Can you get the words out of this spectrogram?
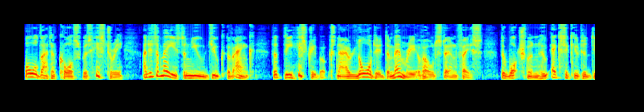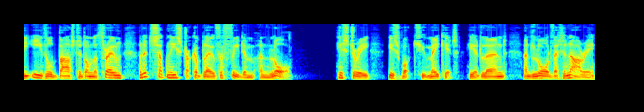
All that, of course, was history, and it amazed the new Duke of Ankh that the history books now lauded the memory of old Stoneface, the watchman who executed the evil bastard on the throne and had suddenly struck a blow for freedom and law. History is what you make it, he had learned, and Lord Vetinari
